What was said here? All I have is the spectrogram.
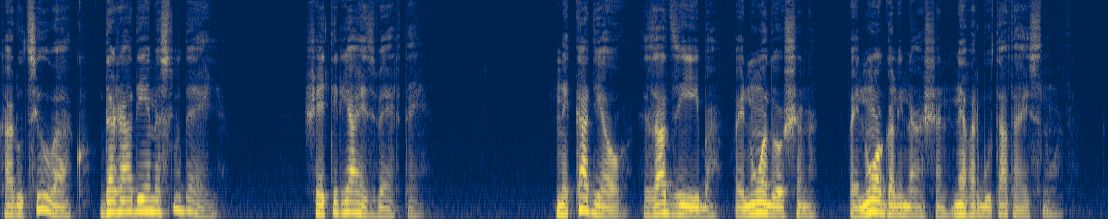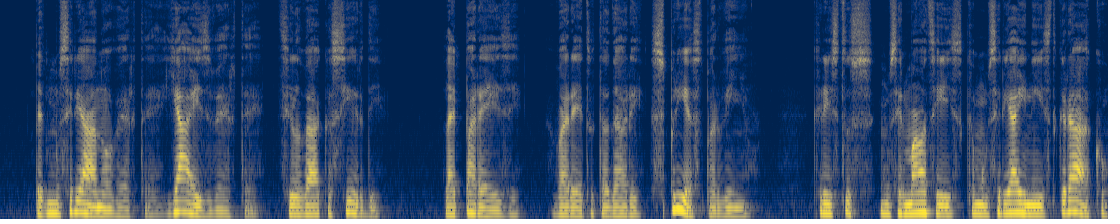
kādu cilvēku dažādu iemeslu dēļ. šeit ir jāizvērtē. Nekad jau zadzība vai nodošana vai nogalināšana nevar būt attaisnota. Bet mums ir jānovērtē, jāizvērtē cilvēka sirdi, lai pareizi varētu tad arī spriest par viņu. Kristus mums ir mācījis, ka mums ir jāienīst grēku,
